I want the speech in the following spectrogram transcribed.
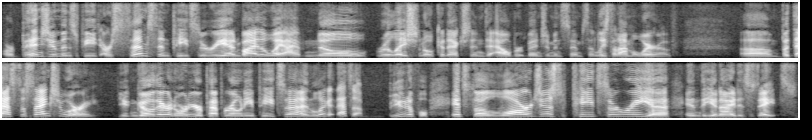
or Benjamin's Pizza or Simpson Pizzeria. And by the way, I have no relational connection to Albert Benjamin Simpson, at least that I'm aware of. Um, but that's the sanctuary. You can go there and order your pepperoni pizza, and look at that's a beautiful. It's the largest pizzeria in the United States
